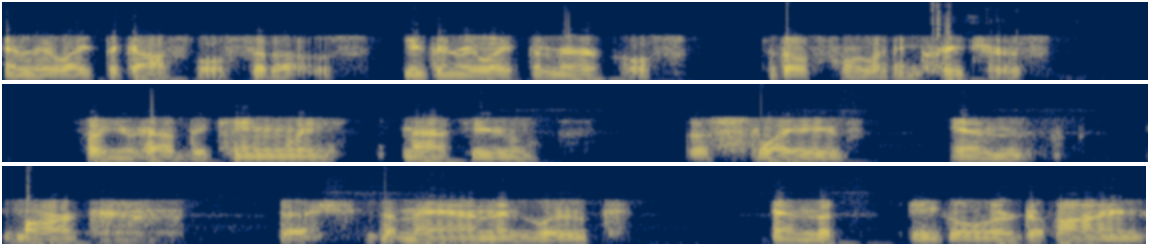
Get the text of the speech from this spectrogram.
and relate the gospels to those, you can relate the miracles to those four living creatures. So you have the kingly Matthew, the slave in Mark, the the man in Luke, and the eagle or divine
